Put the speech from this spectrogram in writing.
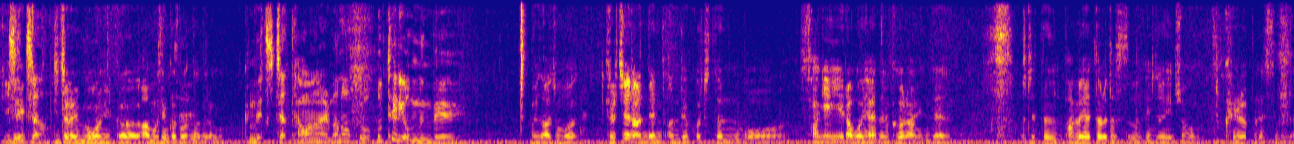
이게 진짜. 진짜 멘붕 오니까 아무 생각도 안 나더라고. 근데 진짜 당황할 만하죠. 호텔이 없는데. 그래서 아직 뭐 결제는 안, 된, 안 됐고 어쨌든 뭐 사기라고 해야 되나 그건 아닌데 어쨌든 밤에 떨어졌으면 굉장히 좀 큰일 날 뻔했습니다.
